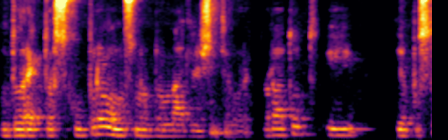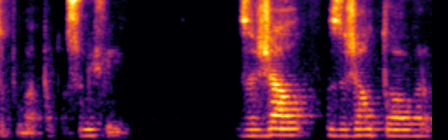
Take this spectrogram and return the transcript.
до ректорско управа, односно до надлежните во ректоратот и тие постапуваат потоа со нив и за жал, за жал тоа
